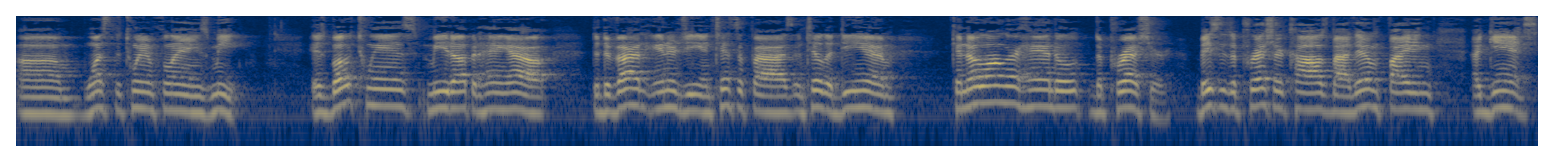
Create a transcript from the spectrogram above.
um, once the twin flames meet. As both twins meet up and hang out, the divine energy intensifies until the DM can no longer handle the pressure. Basically, the pressure caused by them fighting against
